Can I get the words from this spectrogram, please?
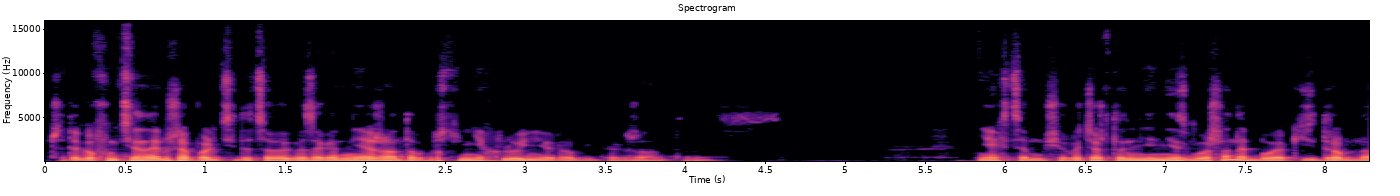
czy tego funkcjonariusza policji do całego zagadnienia, że on to po prostu niechlujnie robi. Także nie chce mu się, chociaż to nie, zgłaszane było jakaś drobna,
